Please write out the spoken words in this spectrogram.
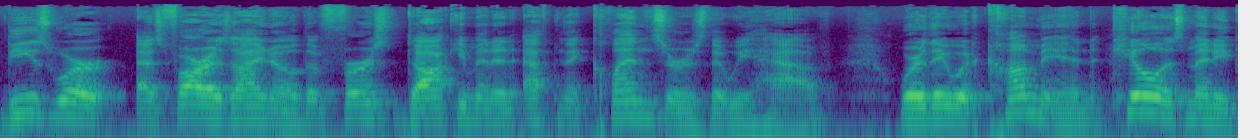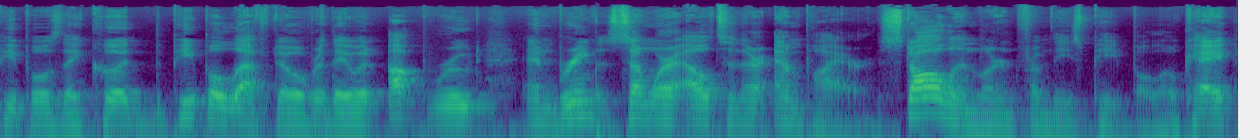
These were, as far as I know, the first documented ethnic cleansers that we have where they would come in, kill as many people as they could, the people left over, they would uproot and bring somewhere else in their empire. Stalin learned from these people, okay?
